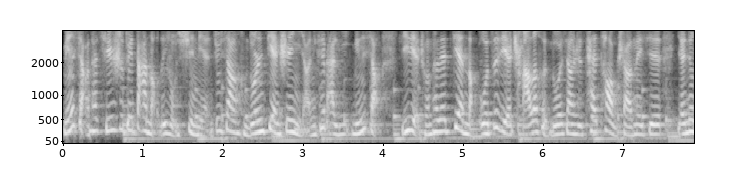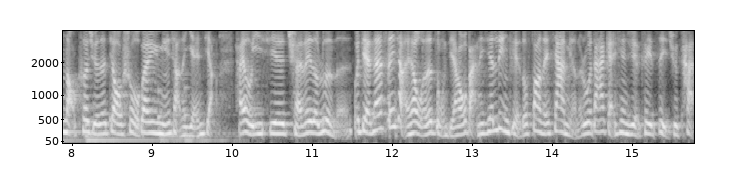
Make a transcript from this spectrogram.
冥想它其实是对大脑的一种训练，就像很多人健身一样，你可以把理冥想理解成他在健脑。我自己也查了很多，像是 TED Talk 上那些研究脑科学的教授关于冥想的演讲，还有一些权威的论文。我简单分享一下我的总结啊，我把那些 link 也都放在下面了，如果大家感兴趣，也可以自己去看。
